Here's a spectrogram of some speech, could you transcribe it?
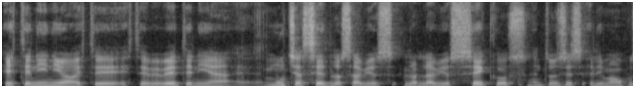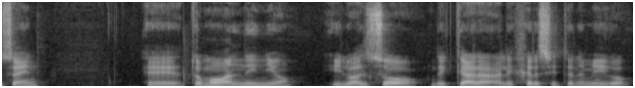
Este niño, este, este bebé tenía mucha sed, los labios, los labios secos, entonces el imam Hussein eh, tomó al niño y lo alzó de cara al ejército enemigo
